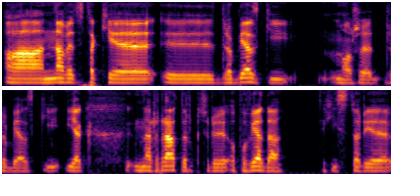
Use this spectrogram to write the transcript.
A nawet takie y, drobiazgi, może drobiazgi, jak narrator, który opowiada tę historię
